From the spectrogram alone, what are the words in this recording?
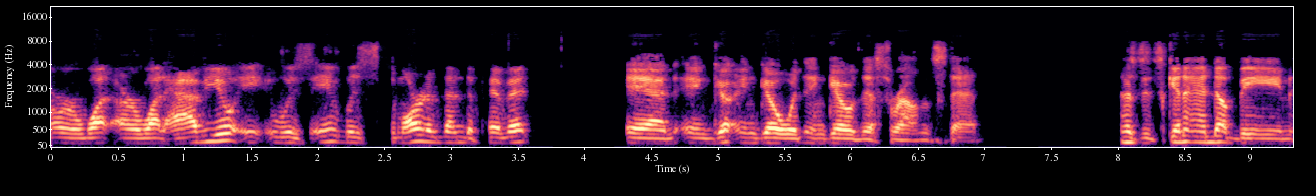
or what or what have you, it was it was smart of them to pivot and and go and go with and go this route instead, because it's going to end up being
